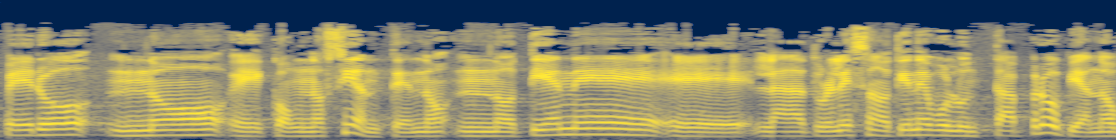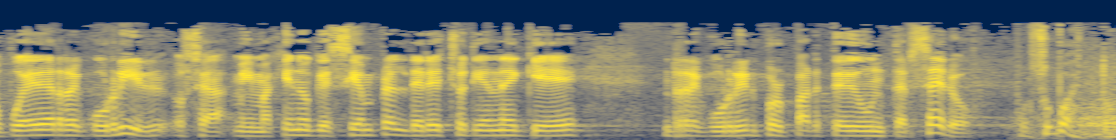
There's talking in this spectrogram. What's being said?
pero no eh, cognosciente, no, no tiene, eh, la naturaleza no tiene voluntad propia, no puede recurrir, o sea, me imagino que siempre el derecho tiene que recurrir por parte de un tercero. Por supuesto.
